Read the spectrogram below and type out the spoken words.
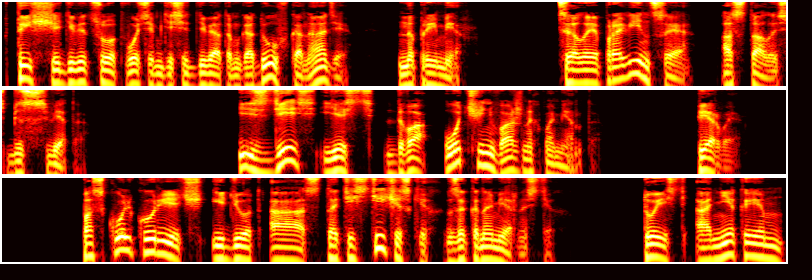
В 1989 году в Канаде, например, целая провинция осталась без света. И здесь есть два очень важных момента. Первое. Поскольку речь идет о статистических закономерностях, то есть о некоем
